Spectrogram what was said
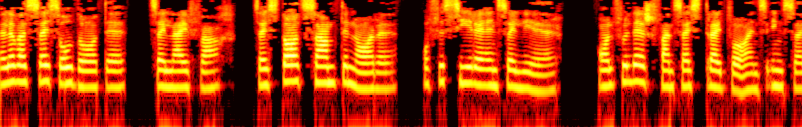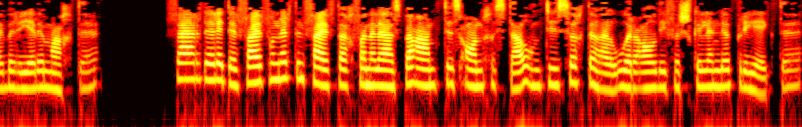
Hulle was sy soldaten, sy lijfwacht, sy staatsambtenare, officieren en sy leer, aanvoerders van sy strijdwaans en sy berede machte. Verder het hy 550 van hulle as beambtes aangestel om toezicht te hou oor al die verschillende projecten.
